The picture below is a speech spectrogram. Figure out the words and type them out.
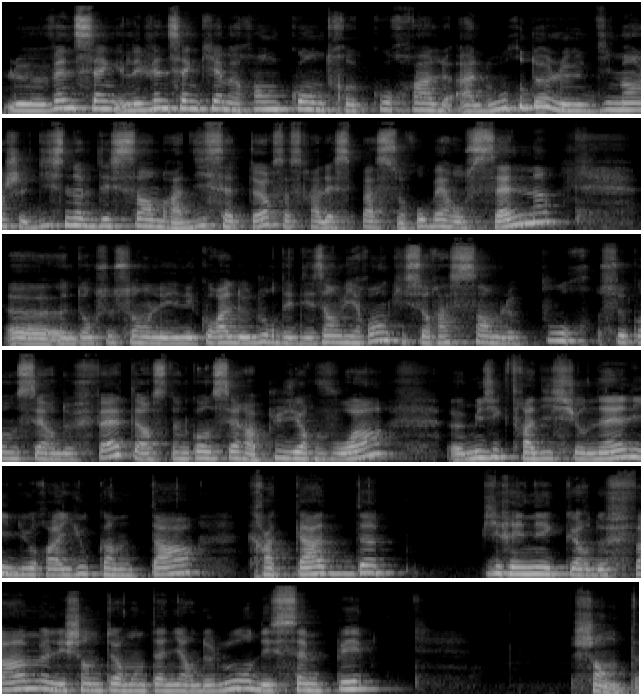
le 25, les 25e rencontres chorales à Lourdes le dimanche 19 décembre à 17h. Ça sera l'espace Robert Hossein. Euh, donc ce sont les, chorales de Lourdes et des environs qui se rassemblent pour ce concert de fête. c'est un concert à plusieurs voix, euh, musique traditionnelle, il y aura Yukanta, Krakad, Pyrénées, chœur de femmes, les chanteurs montagnards de Lourdes et Saint-Pé chantent.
